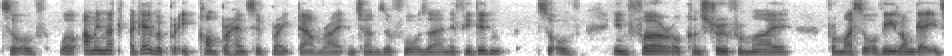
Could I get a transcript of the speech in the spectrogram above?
sort of, well, I mean, I, I gave a pretty comprehensive breakdown, right, in terms of Forza. And if you didn't sort of infer or construe from my from my sort of elongated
